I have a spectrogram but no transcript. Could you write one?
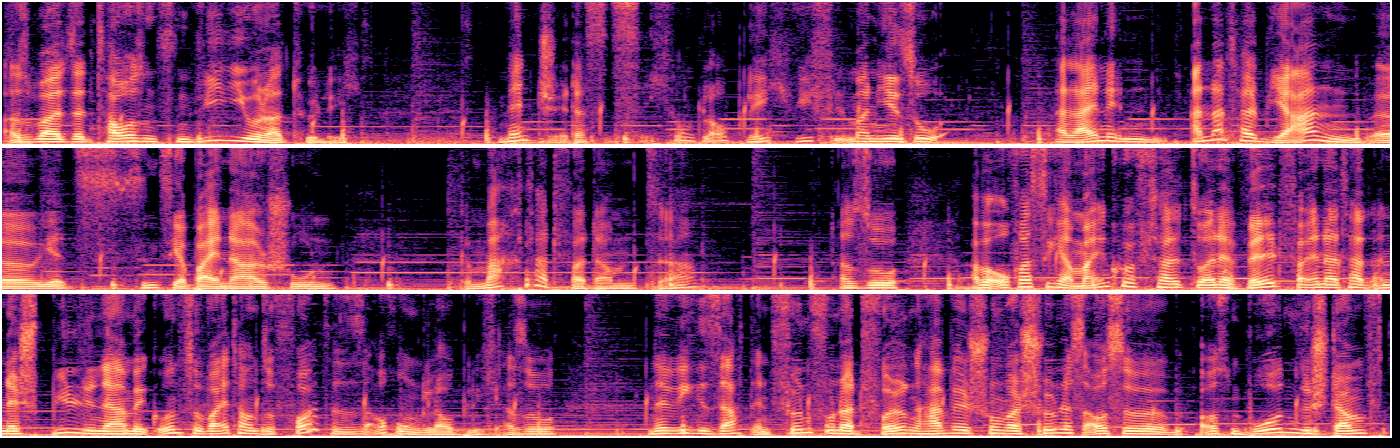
Also bei der tausendsten Video natürlich. Mensch, das ist echt unglaublich, wie viel man hier so alleine in anderthalb Jahren, äh, jetzt sind es ja beinahe schon, gemacht hat, verdammt, ja. Also, aber auch was sich an Minecraft halt so an der Welt verändert hat, an der Spieldynamik und so weiter und so fort, das ist auch unglaublich. Also, ne, wie gesagt, in 500 Folgen haben wir schon was Schönes aus, äh, aus dem Boden gestampft.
